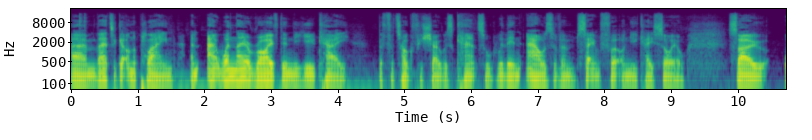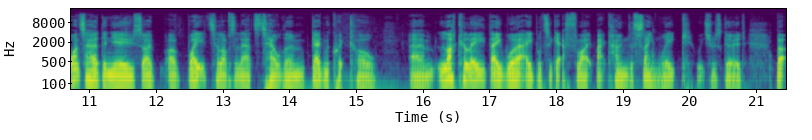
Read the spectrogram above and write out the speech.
Um, they had to get on a plane and at, when they arrived in the UK the photography show was cancelled within hours of them setting foot on UK soil. So once I heard the news, I, I waited till I was allowed to tell them, gave them a quick call. Um, luckily, they were able to get a flight back home the same week, which was good. But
